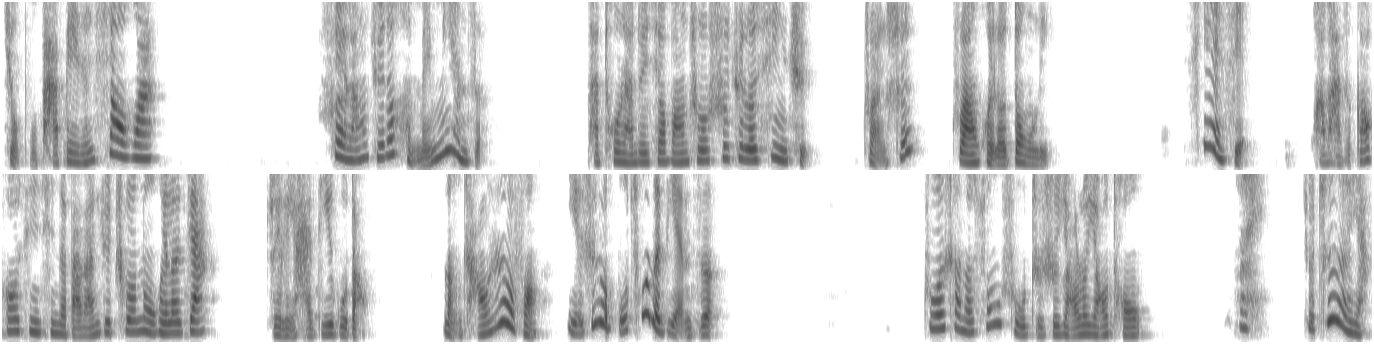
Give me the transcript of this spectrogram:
就不怕被人笑话？”帅狼觉得很没面子，他突然对消防车失去了兴趣，转身。钻回了洞里。谢谢，花袜子高高兴兴的把玩具车弄回了家，嘴里还嘀咕道：“冷嘲热讽也是个不错的点子。”桌上的松鼠只是摇了摇头：“哎，就这样，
